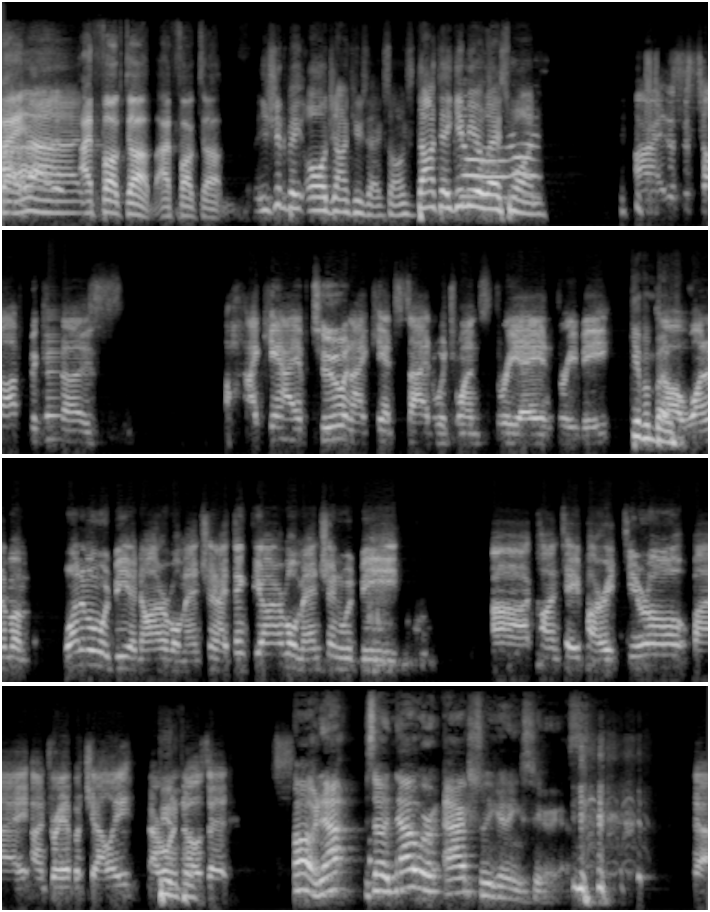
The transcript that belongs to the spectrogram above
I- I fucked up. I fucked up. you should have picked all John Cusack songs. Dante, give me your last one. All right, this is tough because I can't. I have two, and I can't decide which one's three A and three B. Give them both. So one of them, one of them would be an honorable mention. I think the honorable mention would be uh, Con te partirò by Andrea Bocelli. Everyone Beautiful. knows it. Oh, now so now we're actually getting serious. Yeah.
